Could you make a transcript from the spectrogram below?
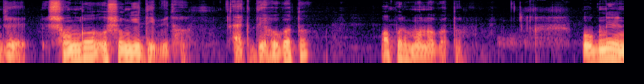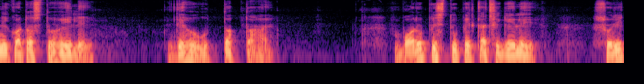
যে সঙ্গ ও সঙ্গী দ্বিবিধ, এক দেহগত, অপর মনোগত। অগ্নির নিকটস্থ হইলে দেহ উত্তপ্ত হয়। বরফ স্তূপের কাছে গেলে শরীর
